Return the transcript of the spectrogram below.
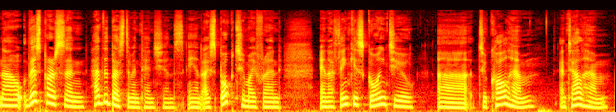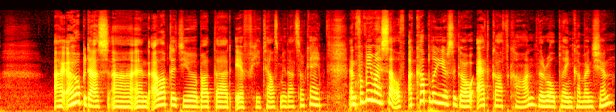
Now, this person had the best of intentions, and I spoke to my friend, and I think he's going to uh, to call him and tell him. I, I hope he does, uh, and I'll update you about that if he tells me that's okay. And for me myself, a couple of years ago at GothCon, the role playing convention,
